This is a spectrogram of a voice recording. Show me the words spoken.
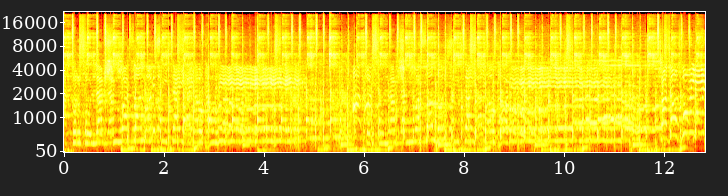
আতর গোলাপ শুয়া চন্দন ছিটাইয়া দাও ঘরে আতর গোলাপ শুয়া চন্দন ছিটাইয়া দাও ঘরে। সাজাও ফুলের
